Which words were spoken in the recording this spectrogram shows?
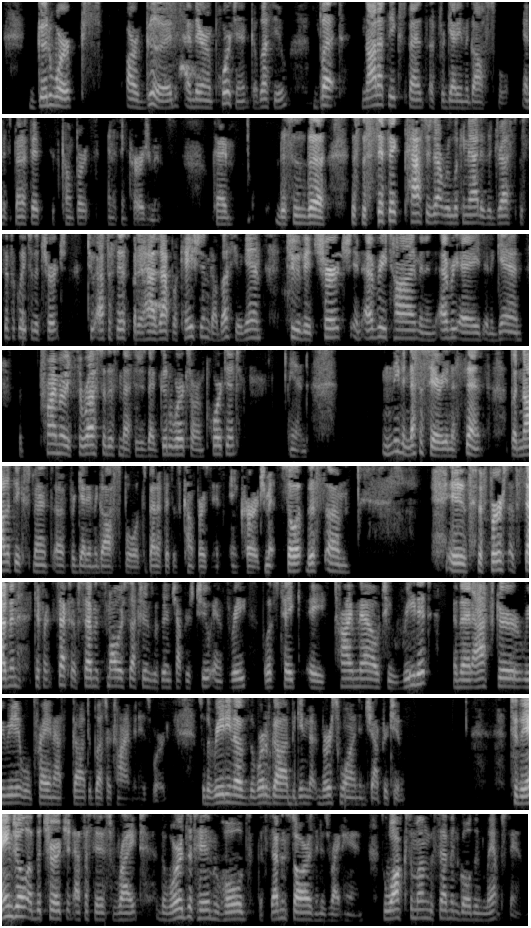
good works are good and they're important, God bless you, but not at the expense of forgetting the gospel and its benefits, its comforts, and its encouragements. Okay? This is the, the specific passage that we're looking at is addressed specifically to the church to Ephesus, but it has application, God bless you again, to the church in every time and in every age. And again, the primary thrust of this message is that good works are important and even necessary in a sense, but not at the expense of forgetting the gospel, its benefits, its comforts, its encouragement. So this um, is the first of seven different sections of seven smaller sections within chapters two and three. But let's take a time now to read it, and then after we read it, we'll pray and ask God to bless our time in His Word. So the reading of the Word of God, beginning at verse one in chapter two. To the angel of the church in Ephesus, write the words of him who holds the seven stars in his right hand, who walks among the seven golden lampstands.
